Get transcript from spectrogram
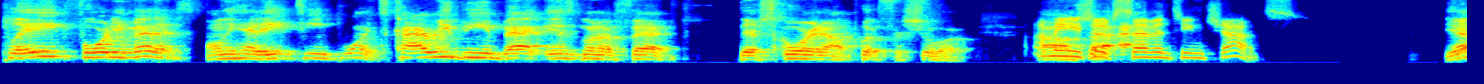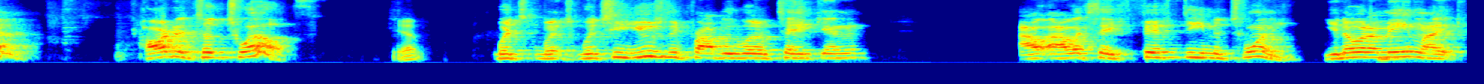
played 40 minutes, only had 18 points. Kyrie being back is going to affect their scoring output for sure. I mean, um, he so took I, 17 shots. Yeah. Harden took 12. Yep. Which which which he usually probably would have taken I, I would say 15 to 20. You know what I mean? Like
